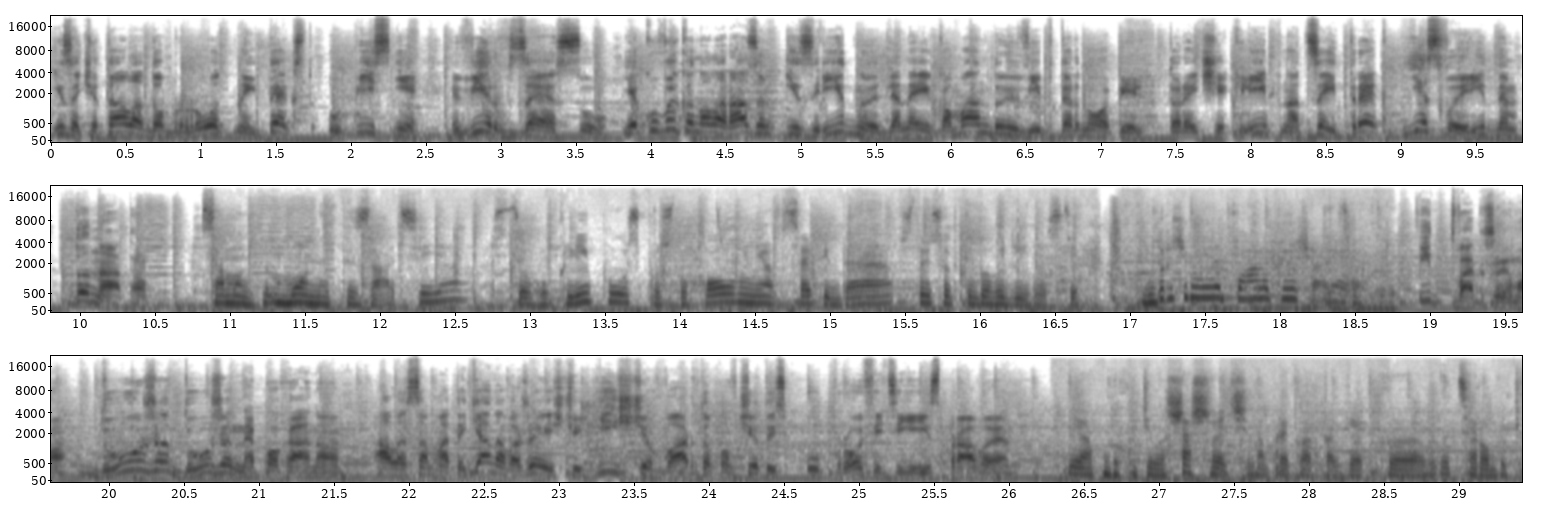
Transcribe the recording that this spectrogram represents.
і зачитала добротний текст у пісні Вір в ЗСУ, яку виконала разом із рідною для неї командою Віп Тернопіль. До речі, кліп на цей трек є своєрідним донатом. Монетизація з цього кліпу, з прослуховування, все піде 100% благодійності. До речі, мені непогано виходить. Підтверджуємо, дуже дуже непогано. Але сама Тетяна вважає, що їй ще варто повчитись у профі цієї справи. Я би хотіла ще швидше, наприклад, так як е, це робить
